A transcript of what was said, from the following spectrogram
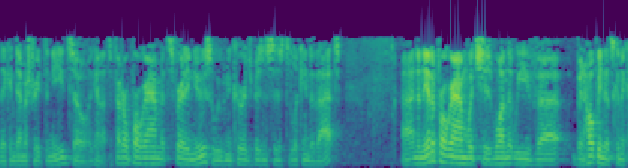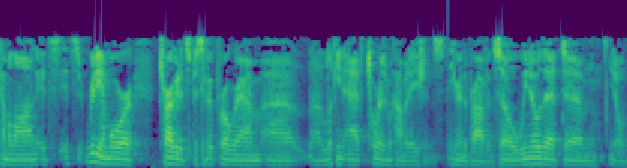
they can demonstrate the need. So again, it's federal program. It's fairly new, so we would encourage businesses to look into that. Uh, and then the other program, which is one that we've uh, been hoping that's going to come along, it's it's really a more targeted, specific program uh, uh, looking at tourism accommodations here in the province. So we know that um, you know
